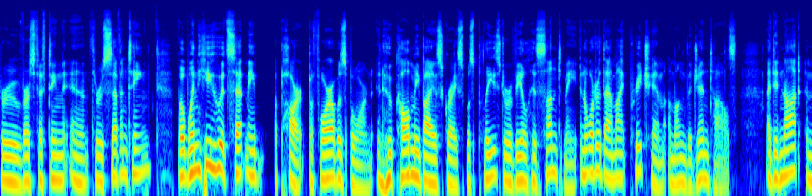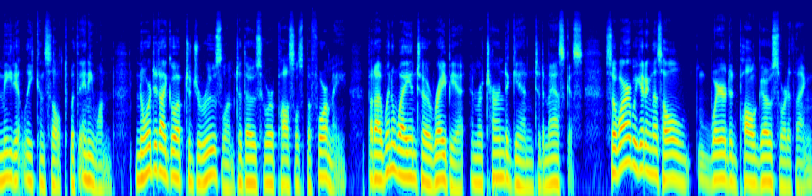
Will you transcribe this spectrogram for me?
through verse 15 and through 17. But when he who had set me apart before I was born, and who called me by his grace, was pleased to reveal his Son to me, in order that I might preach him among the Gentiles, I did not immediately consult with anyone, nor did I go up to Jerusalem to those who were apostles before me, but I went away into Arabia and returned again to Damascus. So, why are we getting this whole where did Paul go sort of thing?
